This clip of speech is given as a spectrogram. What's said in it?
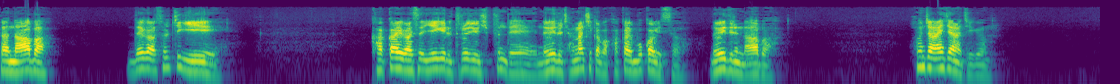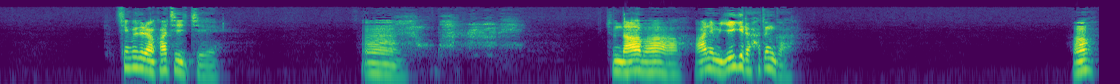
자, 나와봐. 내가 솔직히, 가까이 가서 얘기를 들어주고 싶은데, 너희들 장난칠까봐 가까이 못 가겠어. 너희들은 나와봐. 혼자 아니잖아, 지금. 친구들이랑 같이 있지. 응. 좀 나와봐. 아니면 얘기를 하든가. 어?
